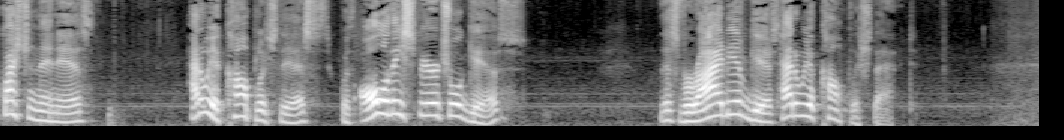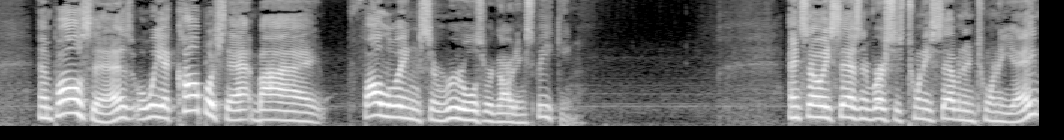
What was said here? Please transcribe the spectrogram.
Question then is how do we accomplish this with all of these spiritual gifts, this variety of gifts? How do we accomplish that? And Paul says, well, we accomplish that by following some rules regarding speaking. And so he says in verses 27 and 28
